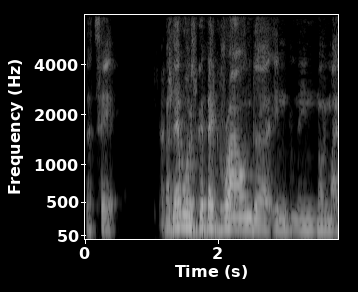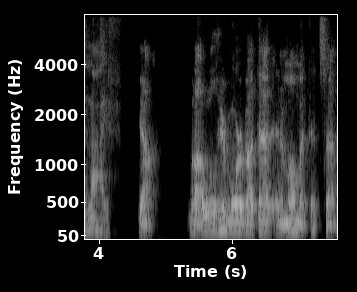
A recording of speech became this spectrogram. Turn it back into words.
that's it. Gotcha. But that was the background uh, in you know in my life. Yeah, well, we'll hear more about that in a moment. That's uh,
